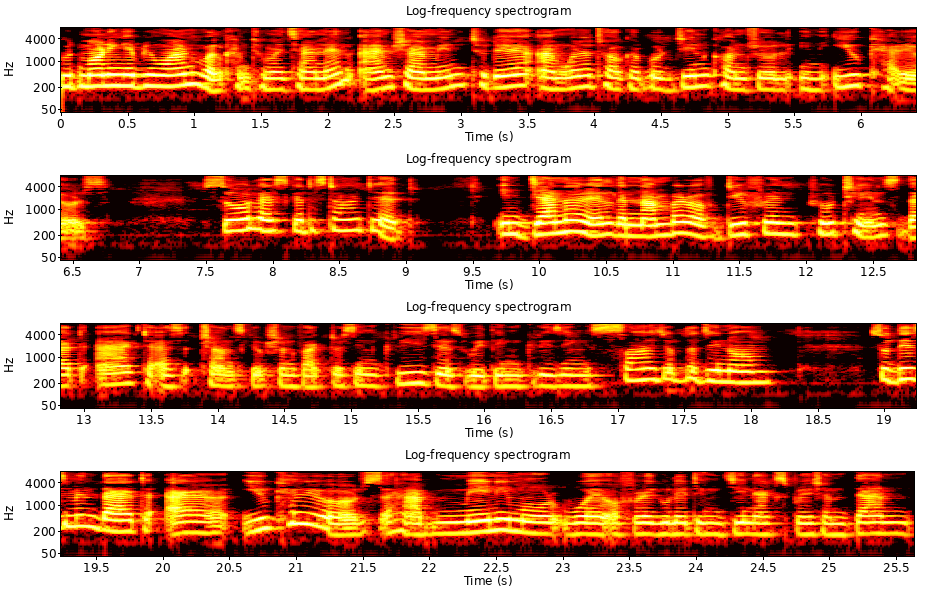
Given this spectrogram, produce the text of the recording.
Good morning everyone, welcome to my channel. I'm Sharmin. Today I'm going to talk about gene control in eukaryotes. So let's get started. In general, the number of different proteins that act as transcription factors increases with increasing size of the genome. So this means that uh, eukaryotes have many more way of regulating gene expression than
